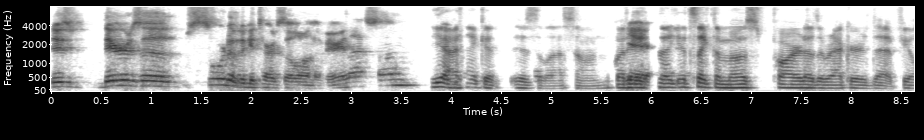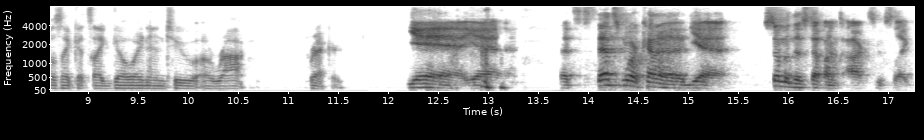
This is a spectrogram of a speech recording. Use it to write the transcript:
there's there's a sort of a guitar solo on the very last song Yeah, I think it is the last song, but Yeah. it's like it's like the most part of the record that feels like it's like going into a rock record. yeah yeah that's that's more kind of yeah some of the stuff on Dogs is like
